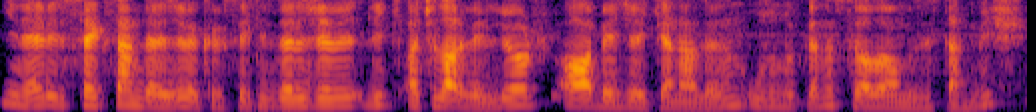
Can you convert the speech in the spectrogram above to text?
Yine bir 80 derece ve 48 derecelik açılar veriliyor. ABC kenarlarının uzunluklarını sıralamamız istenmiş.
